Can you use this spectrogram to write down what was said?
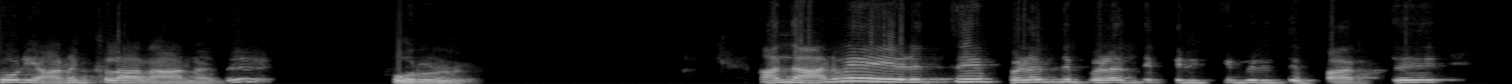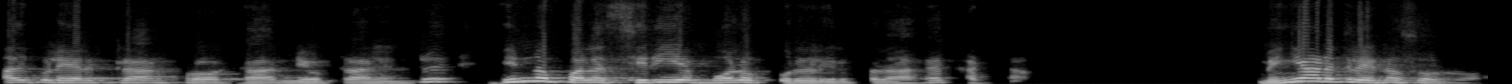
கோடி அணுக்களால் ஆனது பொருள். அந்த அணுவை எடுத்து பிளந்து பிளந்து பிரித்து பிரித்து பார்த்து அதுக்குள்ள எலக்ட்ரான் புரோட்டான் நியூட்ரான் என்று இன்னும் பல சிறிய மூலக்கூறுகள் இருப்பதாக கட்டான் விஞ்ஞானத்துல என்ன சொல்றோம்?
